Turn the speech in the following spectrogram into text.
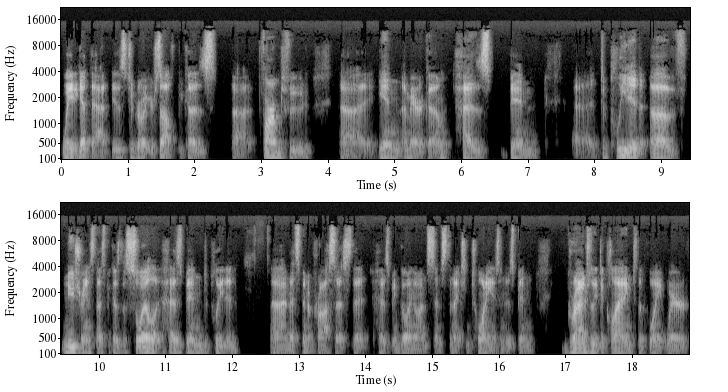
way to get that is to grow it yourself because uh, farmed food uh, in America has been uh, depleted of nutrients. That's because the soil has been depleted. Uh, and that's been a process that has been going on since the 1920s and has been gradually declining to the point where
